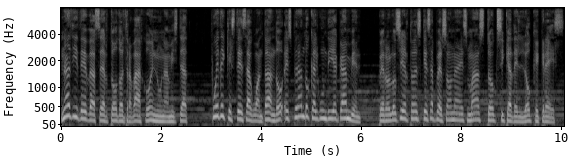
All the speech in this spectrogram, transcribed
Nadie debe hacer todo el trabajo en una amistad. Puede que estés aguantando esperando que algún día cambien, pero lo cierto es que esa persona es más tóxica de lo que crees.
